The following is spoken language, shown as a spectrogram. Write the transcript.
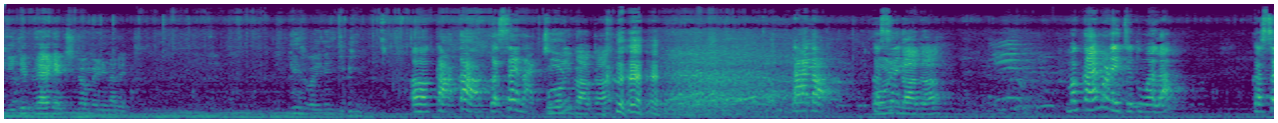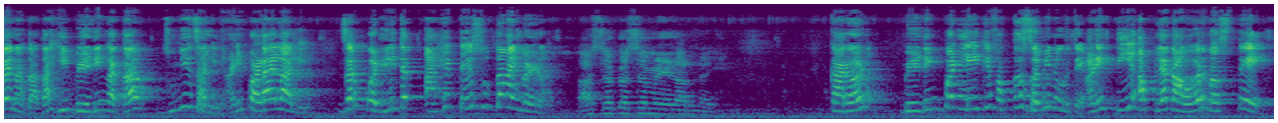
किती फ्लॅट एक्स्ट्रा मिळणार आहेत? प्लीज वहिनी. अ, काका कसं आहे ना कोण actually? काका? दादा कसं कोण आहे? दादा? मग काय म्हणायचं तुम्हाला? कसं आहे ना दादा ही बिल्डिंग आता जुनी झाली आणि पडायला आली. जर पडली तर आहे ते सुद्धा नाही मिळणार. असं कसं मिळणार नाही? कारण बिल्डिंग पडली की फक्त जमीन उरते आणि ती आपल्या नावावर नसते.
